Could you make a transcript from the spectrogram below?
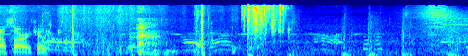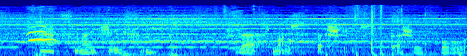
I'm sorry, kid. That's my Jason. That's my special, special boy.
